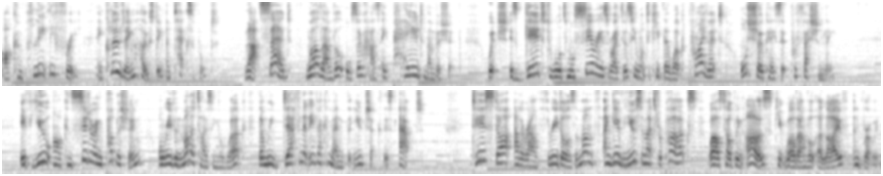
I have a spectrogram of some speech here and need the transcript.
are completely free, including hosting and tech support. That said, World Anvil also has a paid membership, which is geared towards more serious writers who want to keep their work private or showcase it professionally. If you are considering publishing or even monetizing your work, then we definitely recommend that you check this out. Tiers start at around $3 a month and give you some extra perks whilst helping us keep World Anvil alive and growing.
